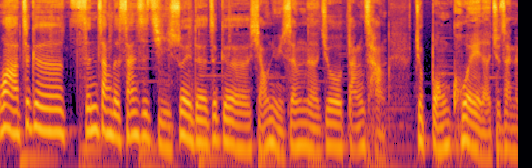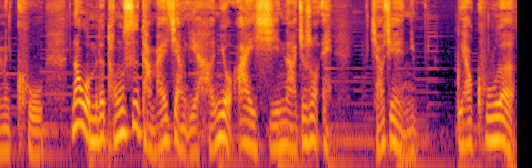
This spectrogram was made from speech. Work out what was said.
哇，这个身障的三十几岁的这个小女生呢，就当场就崩溃了，就在那边哭。那我们的同事坦白讲也很有爱心呐，就说：哎。”小姐，你不要哭了。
